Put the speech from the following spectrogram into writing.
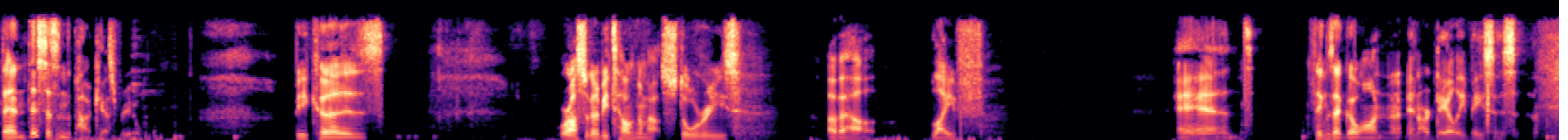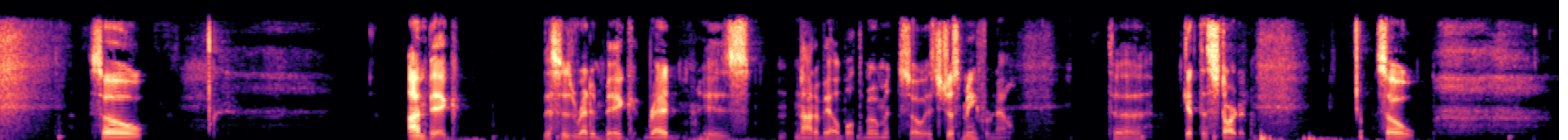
then this isn't the podcast for you. Because we're also going to be telling about stories about life and things that go on in our daily basis. So I'm big. This is Red and Big. Red is not available at the moment, so it's just me for now to get this started. So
